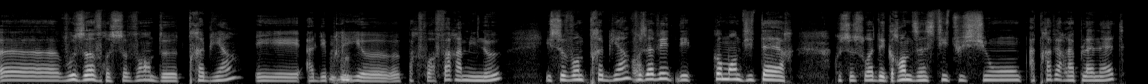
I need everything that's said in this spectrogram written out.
Euh, vos œuvres se vendent très bien et à des Mhm. prix euh, parfois faramineux. Ils se vendent très bien. Vous avez des commanditaires, que ce soit des grandes institutions à travers la planète,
